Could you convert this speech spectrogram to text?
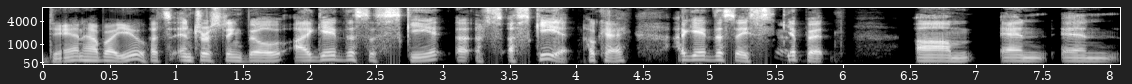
Dan, how about you? That's interesting, Bill. I gave this a ski it, a, a ski it. Okay, I gave this a skip it. Um, and and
